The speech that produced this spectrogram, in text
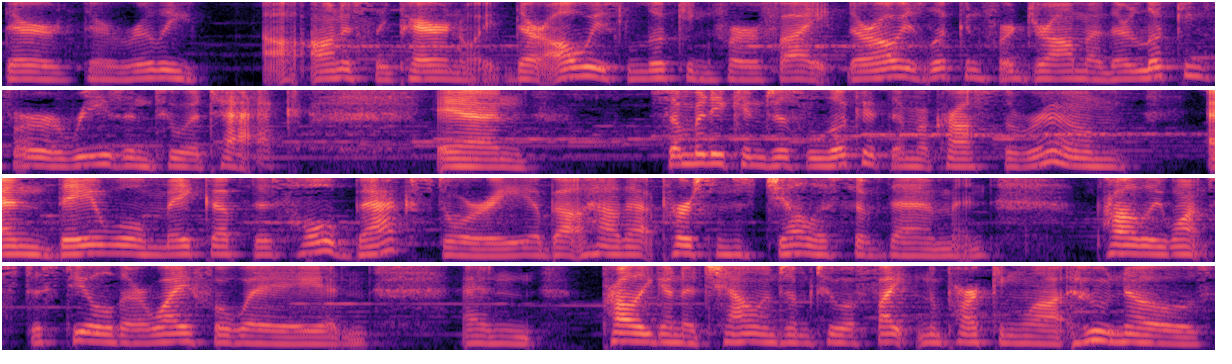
they're they're really uh, honestly paranoid. They're always looking for a fight. They're always looking for drama. They're looking for a reason to attack. And somebody can just look at them across the room and they will make up this whole backstory about how that person's jealous of them and probably wants to steal their wife away and and probably going to challenge them to a fight in the parking lot who knows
